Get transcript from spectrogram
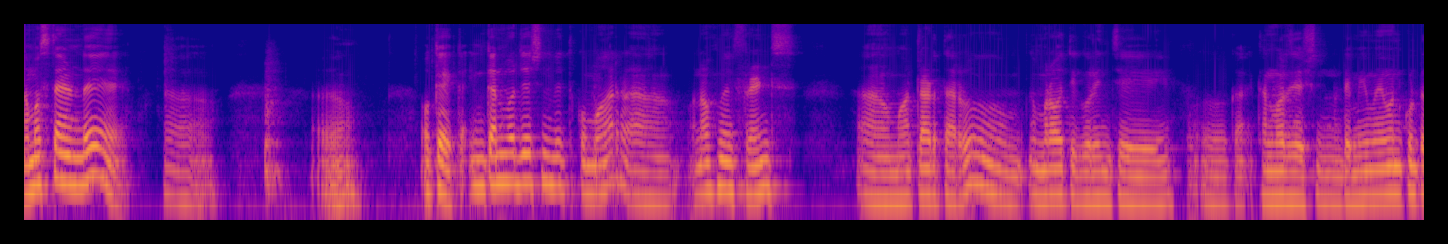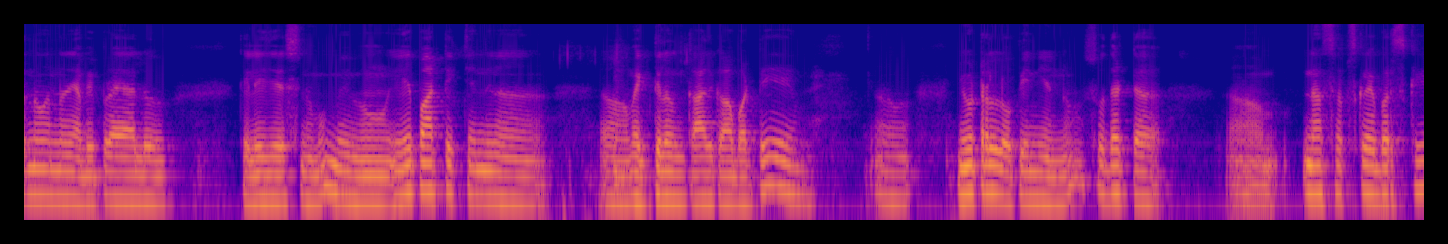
నమస్తే అండి. Okay in conversation with Kumar one of my friends మాట్లాడతారు అమరావతి గురించి కన్వర్జేషన్ అంటే మేము ఏమనుకుంటున్నాం అన్న అభిప్రాయాలు తెలియజేస్తున్నాము. మేము ఏ పార్టీకి చెందిన వ్యక్తులం కాదు కాబట్టి న్యూట్రల్ ఒపీనియన్ సో దట్ నా సబ్స్క్రైబర్స్కి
